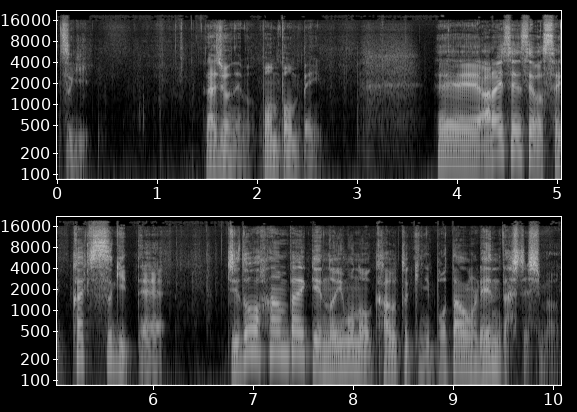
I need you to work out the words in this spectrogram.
次。ラジオネームポンポンペイン。えー、新井先生はせっかちすぎて自動販売機で飲み物を買う時にボタンを連打してしまう。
